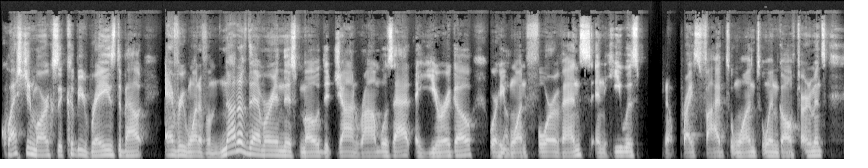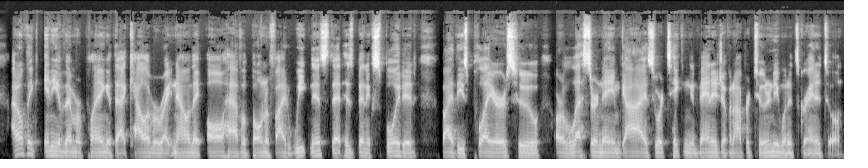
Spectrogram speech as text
question marks that could be raised about every one of them. None of them are in this mode that Jon Rahm was at a year ago, where he won four events and he was, you know, priced five to one to win golf tournaments. I don't think any of them are playing at that caliber right now, and they all have a bona fide weakness that has been exploited by these players who are lesser name guys who are taking advantage of an opportunity when it's granted to them.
